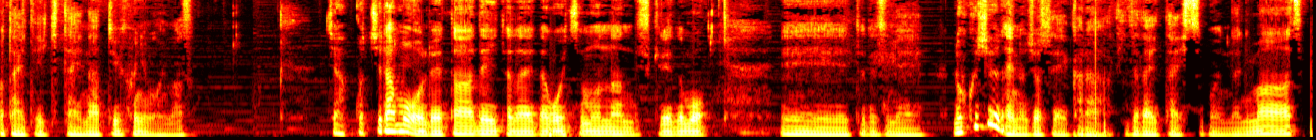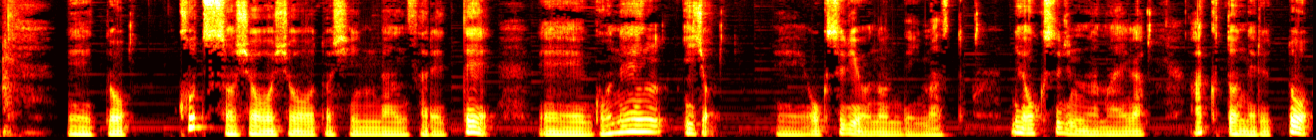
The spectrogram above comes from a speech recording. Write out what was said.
答えていきたいなというふうに思います。じゃあ、こちらもレターでいただいたご質問なんですけれども、えっ、とですね、60代の女性からいただいた質問になります。えっ、と、骨粗鬆症と診断されて、えー、5年以上えー、お薬を飲んでいますと。で、お薬の名前がアクトネルと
